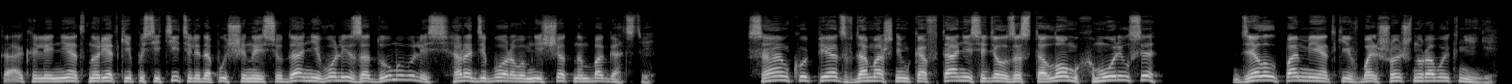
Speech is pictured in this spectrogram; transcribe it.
Так или нет, но редкие посетители, допущенные сюда, неволей задумывались о Радиборовом несчетном богатстве. Сам купец в домашнем кафтане сидел за столом, хмурился, делал пометки в большой шнуровой книге.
